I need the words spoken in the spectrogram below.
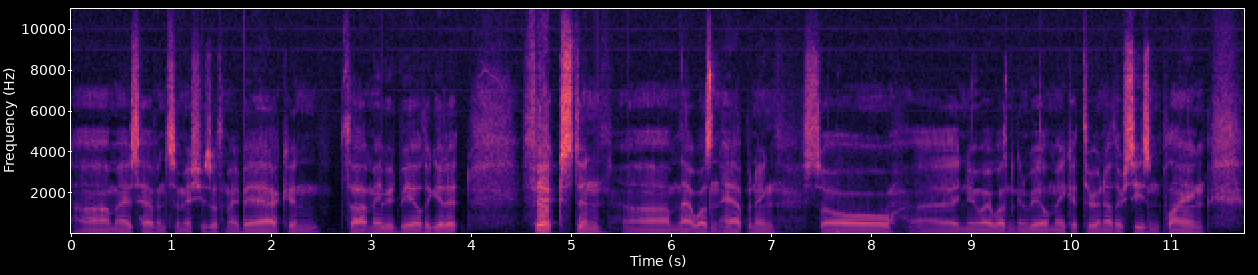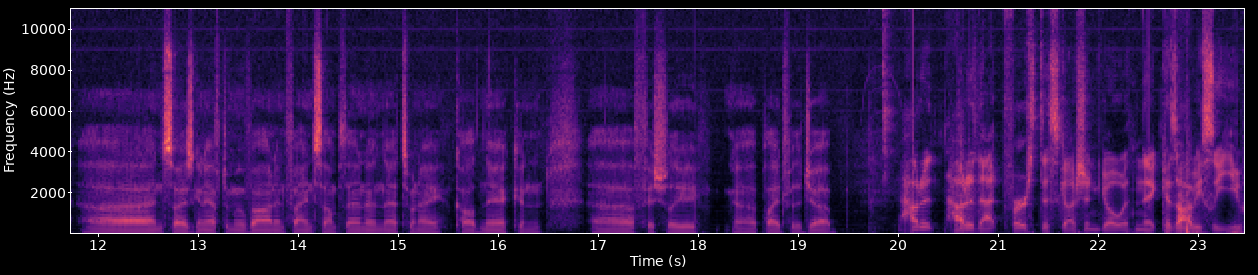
um, I was having some issues with my back, and thought maybe we'd be able to get it fixed, and um, that wasn't happening. So I knew I wasn't going to be able to make it through another season playing, uh, and so I was going to have to move on and find something. And that's when I called Nick and uh, officially uh, applied for the job. How did how did that first discussion go with Nick? Because obviously you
